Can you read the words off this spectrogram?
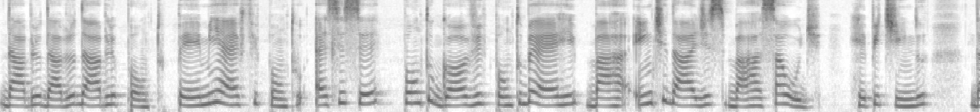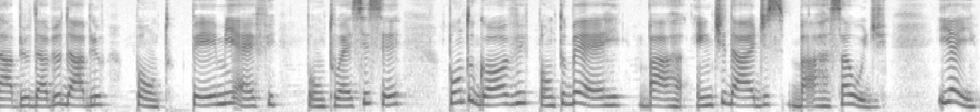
www.pmf.sc.gov.br barra entidades barra saúde. Repetindo, www.pmf.sc.gov.br barra entidades barra saúde. E aí,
